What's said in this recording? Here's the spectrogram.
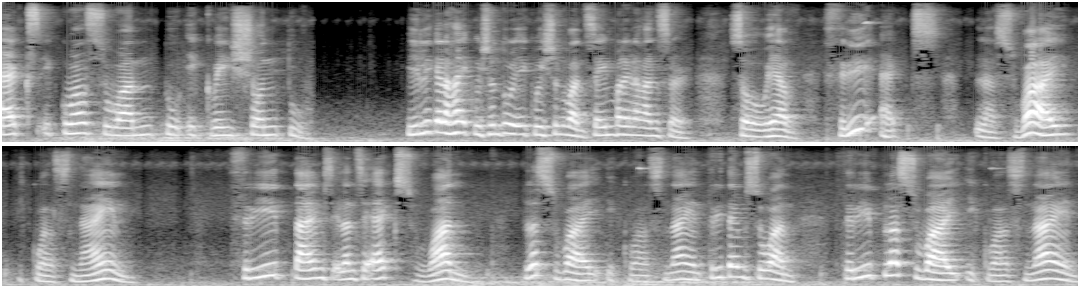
x equals 1 to equation 2. Pili ka lang ha, equation 2 or equation 1. Same pa rin ang answer. So, we have 3x plus y equals 9. 3 times ilan si x? 1. Plus y equals 9. 3 times 1. 3 plus y equals 9.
